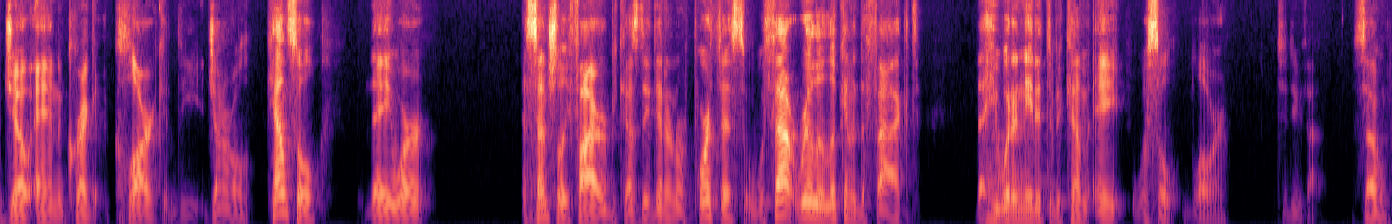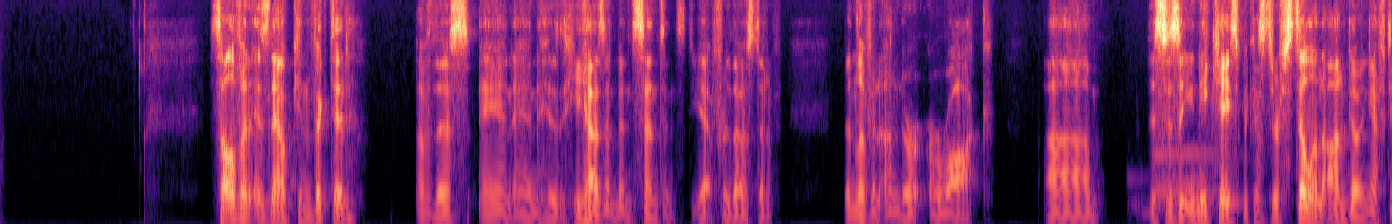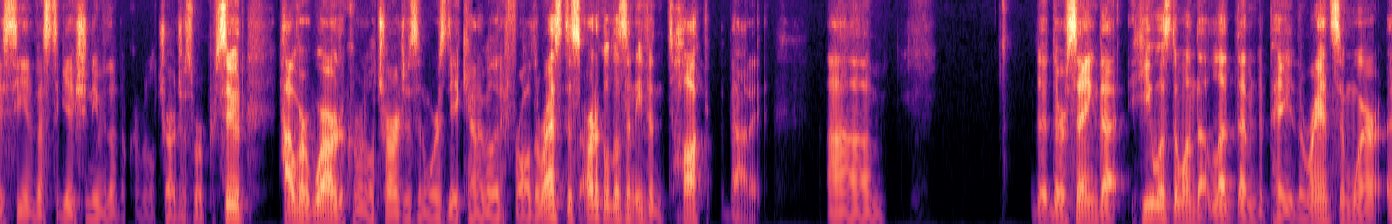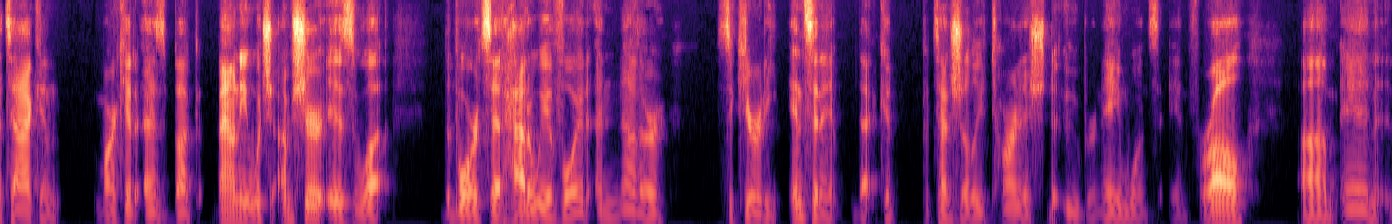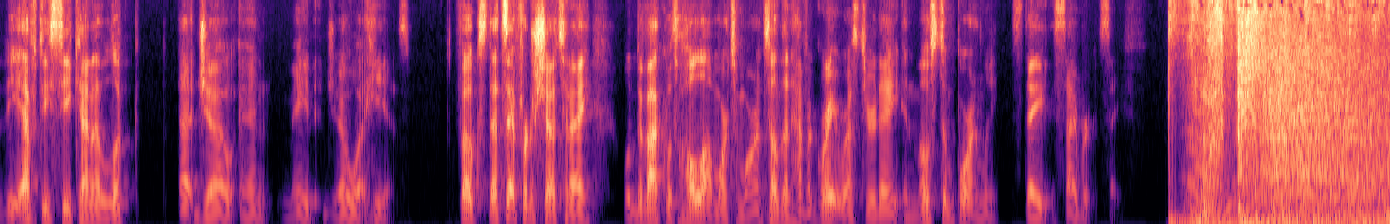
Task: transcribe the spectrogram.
Joe and Craig Clark, the general counsel, they were essentially fired because they didn't report this without really looking at the fact that he would have needed to become a whistleblower to do that. So Sullivan is now convicted of this, and and his, he hasn't been sentenced yet. For those that have been living under a rock, um, this is a unique case because there's still an ongoing FTC investigation, even though the criminal charges were pursued. However, where are the criminal charges and where's the accountability for all the rest? This article doesn't even talk about it. Um, they're saying that he was the one that led them to pay the ransomware attack and market as bug bounty, which I'm sure is what the board said, how do we avoid another security incident that could potentially tarnish the Uber name once and for all? Um, and the FTC kind of looked at Joe and made Joe what he is. Folks, that's it for the show today. We'll be back with a whole lot more tomorrow. Until then, have a great rest of your day. And most importantly, stay cyber safe.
